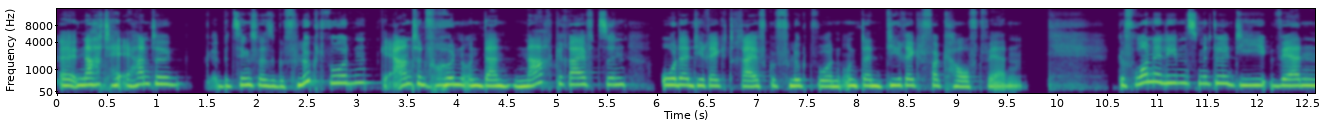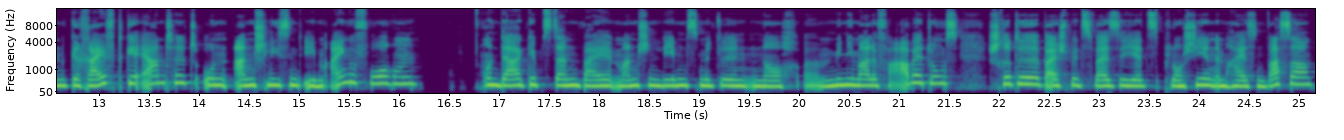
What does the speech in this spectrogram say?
äh, nach der Ernte beziehungsweise gepflückt wurden, geerntet wurden und dann nachgereift sind oder direkt reif gepflückt wurden und dann direkt verkauft werden. Gefrorene Lebensmittel, die werden gereift geerntet und anschließend eben eingefroren. Und da gibt's dann bei manchen Lebensmitteln noch äh, minimale Verarbeitungsschritte, beispielsweise jetzt Blanchieren im heißen Wasser,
